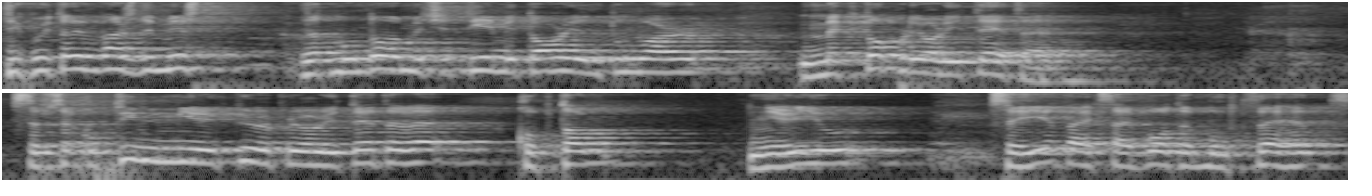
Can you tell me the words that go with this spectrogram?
t'i kujtojmë vazhdimisht dhe të mundohemi që të jemi të orientuar me këto prioritete, sepse kuptimi i mirë i këtyre prioriteteve kupton njeriu se jeta e kësaj bote mund të kthehet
